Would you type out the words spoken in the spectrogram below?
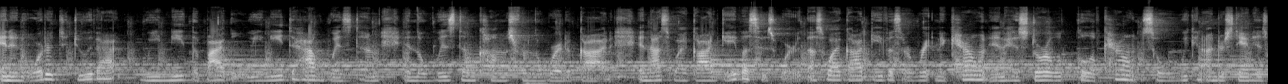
And in order to do that, we need the Bible. We need to have wisdom, and the wisdom comes from the Word of God. And that's why God gave us His Word. That's why God gave us a written account and a historical account so we can understand His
